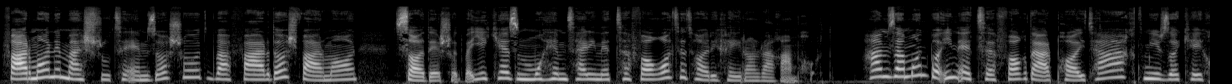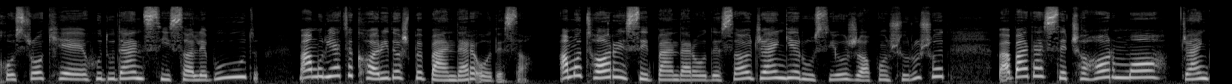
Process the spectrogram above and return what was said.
فرمان مشروط امضا شد و فرداش فرمان صادر شد و یکی از مهمترین اتفاقات تاریخ ایران رقم خورد. همزمان با این اتفاق در پایتخت میرزا کیخسرو که حدوداً سی ساله بود مأموریت کاری داشت به بندر اودسا. اما تا رسید بندر اودسا جنگ روسیه و ژاپن شروع شد و بعد از سه چهار ماه جنگ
